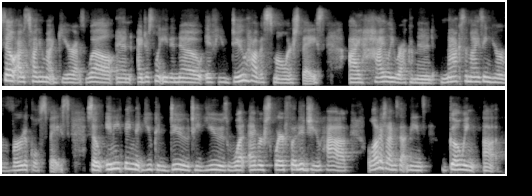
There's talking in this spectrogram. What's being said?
So I was talking about gear as well. And I just want you to know if you do have a smaller space, I highly recommend maximizing your vertical space. So anything that you can do to use whatever square footage you have, a lot of times that means going up.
